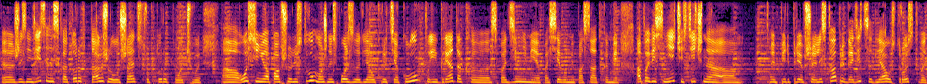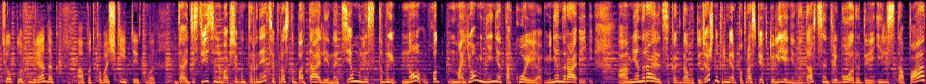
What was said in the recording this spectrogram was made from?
э, жизнедеятельность которых также улучшает структуру почвы. А Осенью опавшую листву можно использовать для укрытия клумб и грядок э, с подзимними посевами, посадками. А по весне частично э, перепревшая листва пригодится для устройства теплых грядок а, под кабачки и тыквы. Да, действительно, вообще в интернете просто баталии на тему листвы. Но вот мое мнение такое. Мне, нрав... а, мне нравится, когда вот идешь, например, по проспекту Ленина, да, в центре города, и листопад,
